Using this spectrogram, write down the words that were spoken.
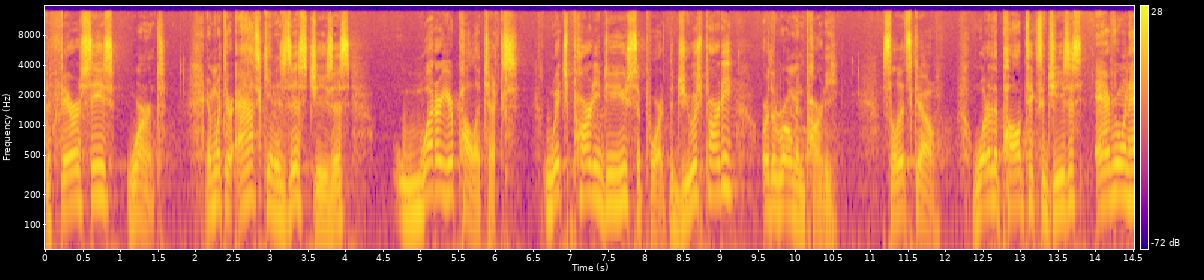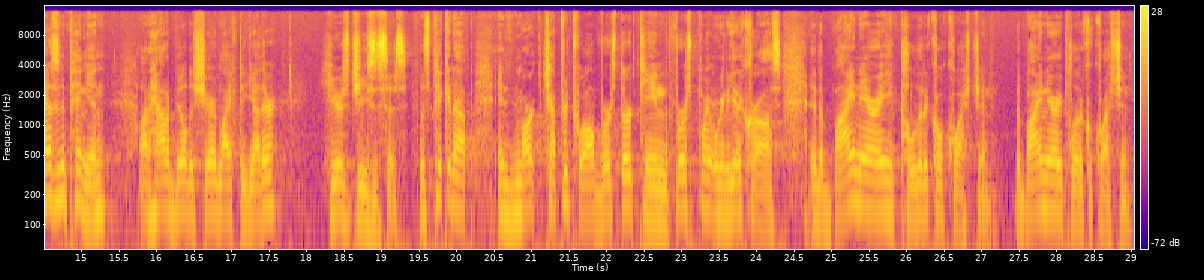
the Pharisees weren't. And what they're asking is this, Jesus, what are your politics? Which party do you support, the Jewish party or the Roman party? So let's go. What are the politics of Jesus? Everyone has an opinion on how to build a shared life together. Here's Jesus's. Let's pick it up in Mark chapter 12, verse 13. The first point we're going to get across is the binary political question. The binary political question.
